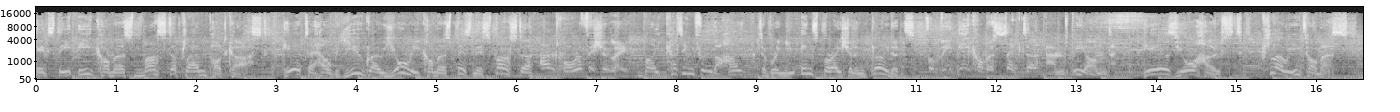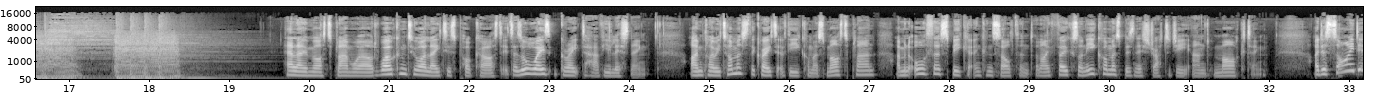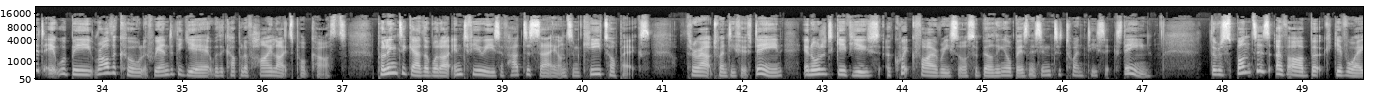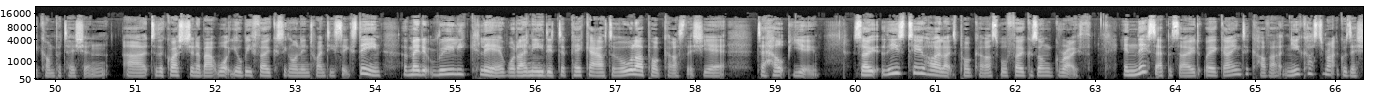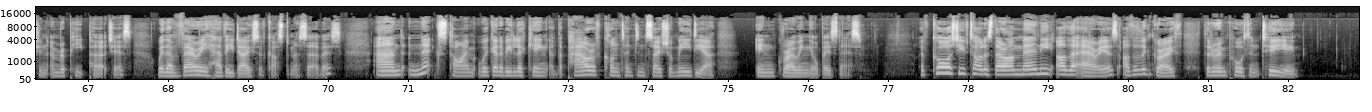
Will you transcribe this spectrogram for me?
It's the e-commerce master plan podcast. Here to help you grow your e-commerce business faster and more efficiently by cutting through the hype to bring you inspiration and guidance from the e-commerce sector and beyond. Here's your host, Chloe Thomas. Hello, Masterplan World. Welcome to our latest podcast. It's as always great to have you listening. I'm Chloe Thomas, the creator of the e-commerce master plan. I'm an author, speaker, and consultant, and I focus on e-commerce business strategy and marketing. I decided it would be rather cool if we ended the year with a couple of highlights podcasts, pulling together what our interviewees have had to say on some key topics throughout 2015 in order to give you a quick fire resource for building your business into 2016. The responses of our book giveaway competition uh, to the question about what you'll be focusing on in 2016 have made it really clear what I needed to pick out of all our podcasts this year to help you. So, these two highlights podcasts will focus on growth. In this episode, we're going to cover new customer acquisition and repeat purchase with a very heavy dose of customer service. And next time, we're going to be looking at the power of content and social media in growing your business. Of course, you've told us there are many other areas other than growth that are important to you.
